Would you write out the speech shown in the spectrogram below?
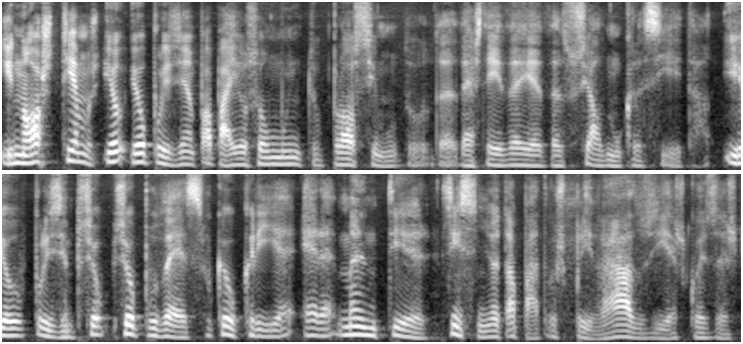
e nós temos, eu, eu por exemplo, opa, eu sou muito próximo do, da, desta ideia da social-democracia e tal. Eu, por exemplo, se eu, se eu pudesse, o que eu queria era manter, sim senhor, opa, os privados e as coisas,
